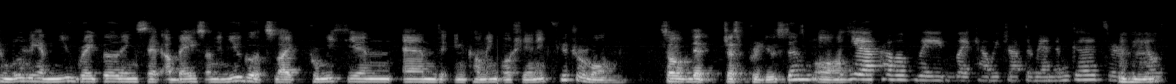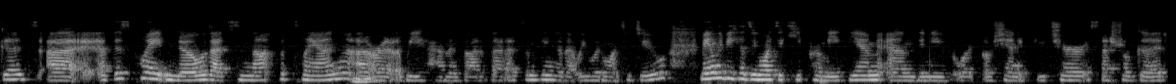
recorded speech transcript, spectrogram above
will we have new great buildings that are based on the new goods like Promethium and incoming Oceanic Future one? So that just produce them, or Yeah, probably like how we drop the random goods or the Mhm. guild goods. Uh, at this point, no, that's not the plan, Mhm. uh, or we haven't thought of that as something that we would want to do. Mainly because we want to keep Promethium and the new Oceanic Future special good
